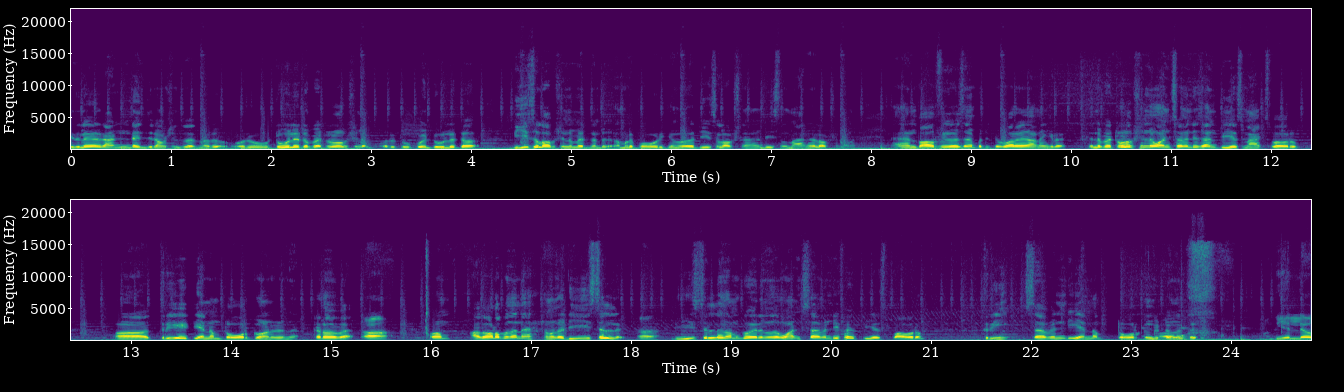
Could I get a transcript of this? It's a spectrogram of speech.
ഇതിൽ രണ്ട് എഞ്ചിൻ ഓപ്ഷൻസ് വരുന്നത് ഒരു ടു ലിറ്റർ പെട്രോൾ ഓപ്ഷനും ഒരു two point two litre diesel ഓപ്ഷനും വരുന്നുണ്ട്. നമ്മളിപ്പോൾ ഓടിക്കുന്നത് ഡീസൽ ഓപ്ഷനാണ് ഡീസൽ മാനുവൽ ഓപ്ഷനാണ് ആൻഡ് പവർ ഫീവേഴ്സിനെ പറ്റിയിട്ട് പറയുകയാണെങ്കിൽ ഇതിന്റെ പെട്രോൾ ഓപ്ഷനിൽ one seventy seven P S max പവറും ത്രീ എയ്റ്റി എൻ എം ടോർക്കുമാണ് വരുന്നത്. കേട്ടോ അപ്പം അതോടൊപ്പം തന്നെ നമ്മൾ ഡീസലിൽ. ഡീസലിൽ നമുക്ക് വരുന്നത് one seventy five P S പവറും ത്രീ സെവന്റി എൻ എം ടോർക്കും കിട്ടുന്നുണ്ട്. മതിയല്ലോ.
